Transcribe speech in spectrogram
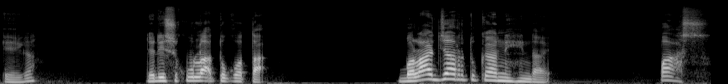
ya kan jadi sekolah tu kota. Belajar tu kan nih hindai. Pas.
